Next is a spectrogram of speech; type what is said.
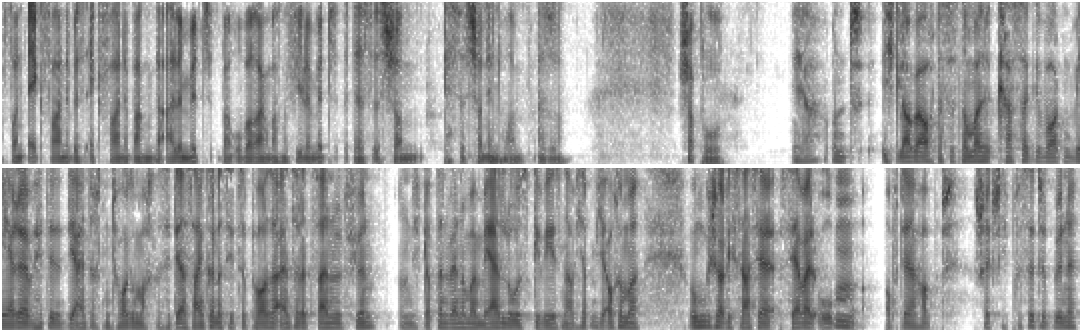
von Eckfahne bis Eckfahne, machen da alle mit, beim Oberrang machen viele mit. Das ist schon, das ist schon enorm. Also Chapeau. Ja, und ich glaube auch, dass es nochmal krasser geworden wäre, hätte die Eintracht ein Tor gemacht. Das hätte ja sein können, dass sie zur Pause 1 oder 2-0 führen. Und ich glaube, dann wäre nochmal mehr los gewesen. Aber ich habe mich auch immer umgeschaut. Ich saß ja sehr weit oben auf der Haupt-Pressetribüne.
